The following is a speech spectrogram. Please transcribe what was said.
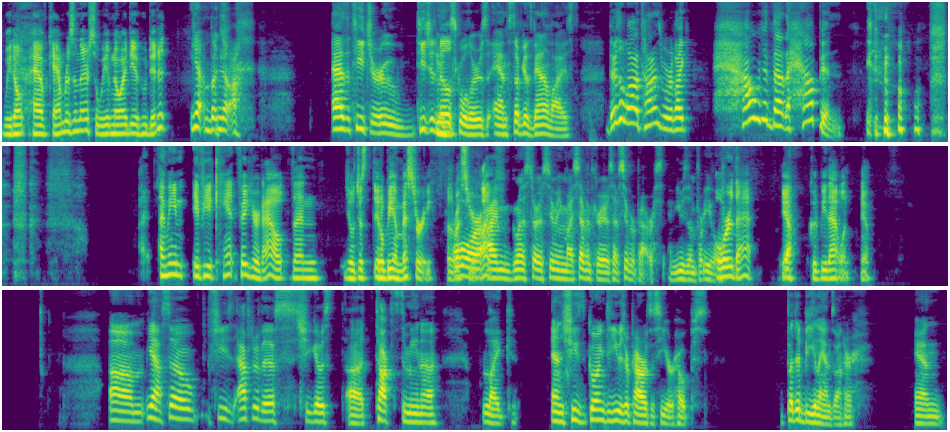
we don't have cameras in there, so we have no idea who did it. Yeah, but no. As a teacher who teaches middle Mhm. schoolers and stuff gets vandalized, there's a lot of times where like, how did that happen? I, mean, if you can't figure it out, then you'll just it'll be a mystery for the rest of your life. Or life, I'm going to start assuming my seventh graders have superpowers and use them for evil. or that. Yeah, Yeah. could be that one. Yeah. Um, yeah, so she's after this, she goes uh talks to Mina, like and she's going to use her powers to see her hopes. But a bee lands on her. And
